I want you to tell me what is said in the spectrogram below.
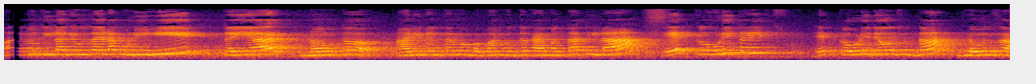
तू तिला घेऊन जायला कुणीही तयार नव्हतं. आणि नंतर मग भगवान बुद्ध काय म्हणतात? तिला एक कवडी तरी एक कवडी देऊन सुद्धा घेऊन जा.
